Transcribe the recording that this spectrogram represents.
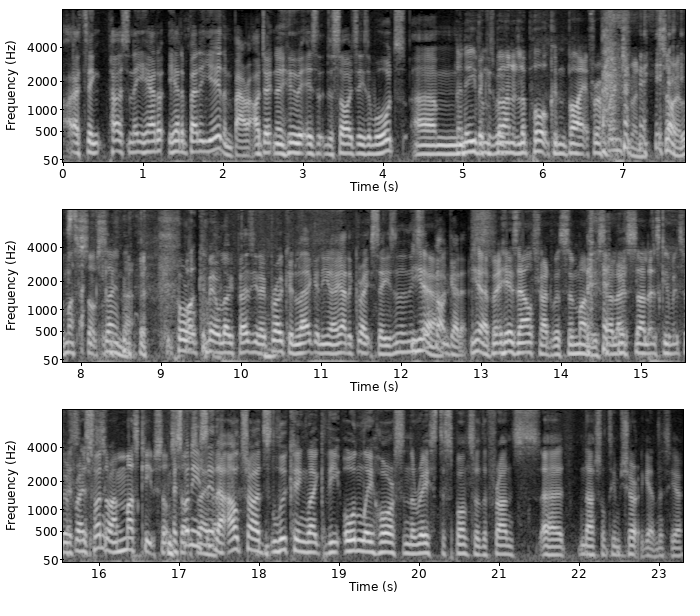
I think personally he had a, he had a better year than Barrett. I don't know who it is that decides these awards. Um, And even because Bernard Laporte couldn't buy it for a Frenchman. Sorry, we must stop saying that. poor old Camille Lopez, you know, broken leg, and you know he had a great season, and he still can't get it. Yeah, but here's Altrad with some money, so let's uh, let's give it to a It's- French. it's funny- Sorry, I must keep. Stop, It's stop funny you saying say that. Altrad's looking like the only horse in the race to sponsor the France uh, national team shirt again this year.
